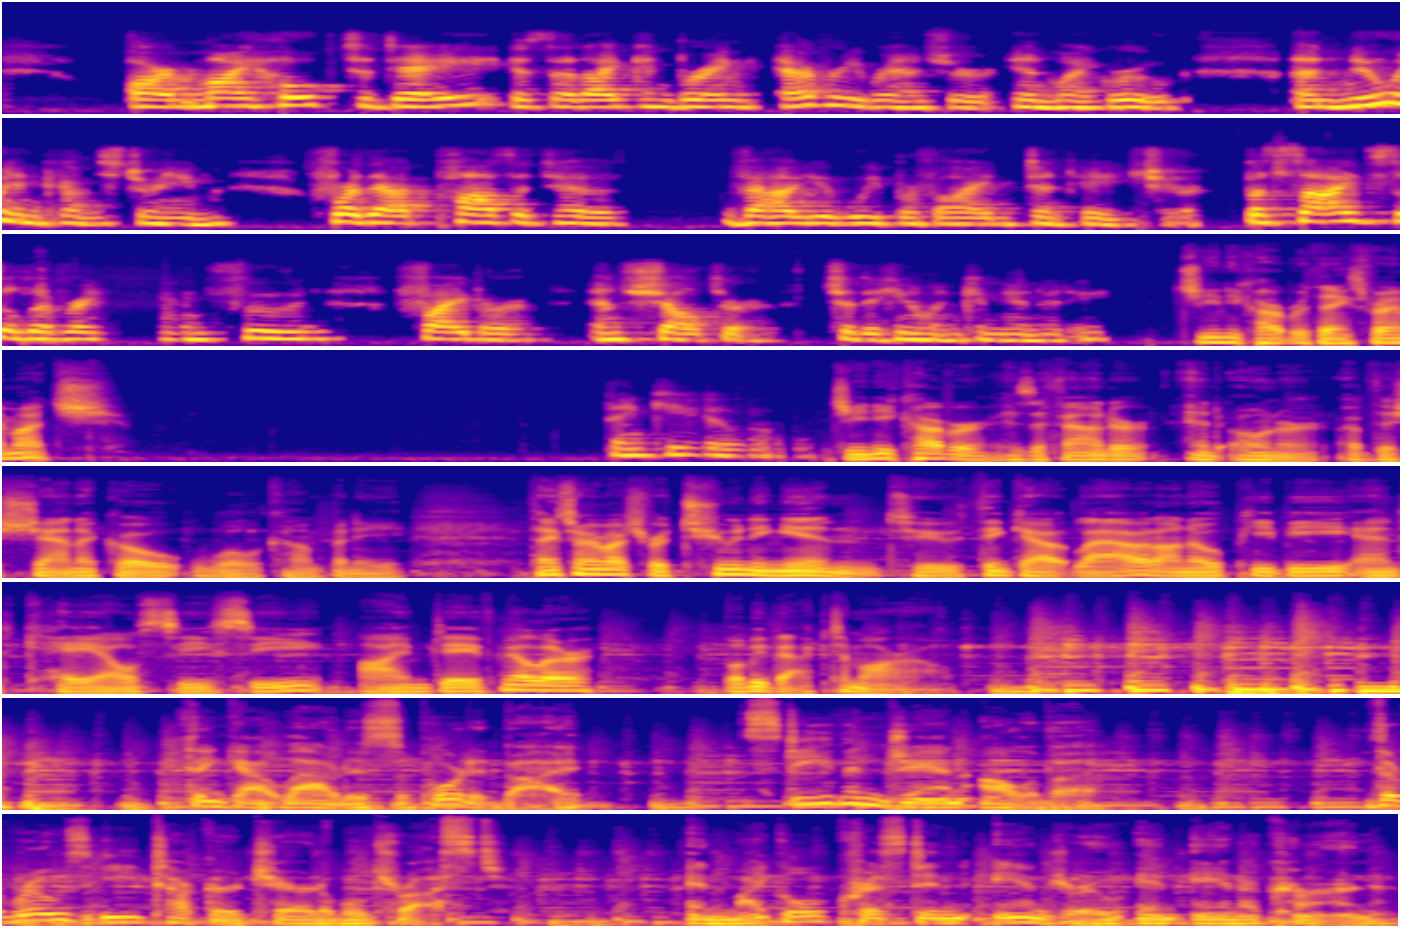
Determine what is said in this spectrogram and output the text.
our my hope today is that I can bring every rancher in my group a new income stream for that positive value we provide to nature, besides delivering food, fiber, and shelter to the human community. Jeanne Carver, thanks very much. Thank you. Jeanne Carver is the founder and owner of the Shaniko Wool Company. Thanks very much for tuning in to Think Out Loud on OPB and KLCC. I'm Dave Miller. We'll be back tomorrow. Think Out Loud is supported by Steve and Jan Oliva, the Rose E. Tucker Charitable Trust, and Michael, Kristen, Andrew, and Anna Kern.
